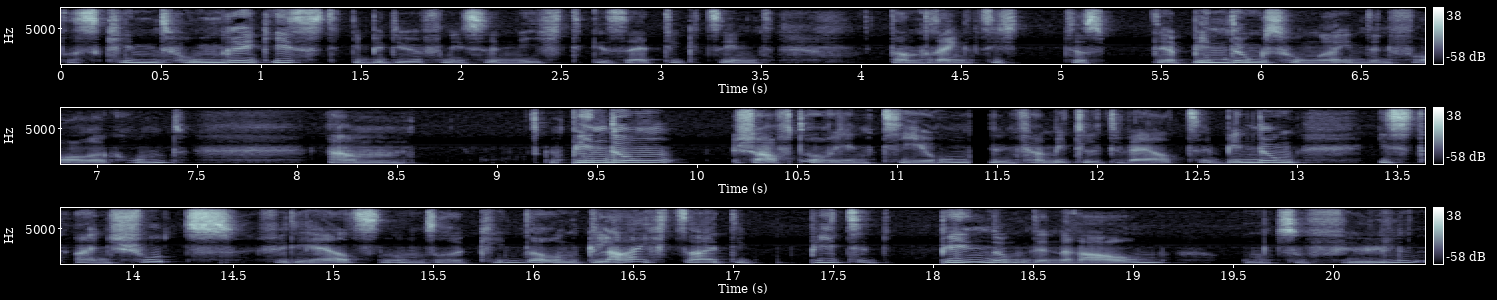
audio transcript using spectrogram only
das Kind hungrig ist, die Bedürfnisse nicht gesättigt sind, dann drängt sich das, der Bindungshunger in den Vordergrund. Ähm, Bindung schafft Orientierung, vermittelt Werte. Bindung ist ein Schutz für die Herzen unserer Kinder und gleichzeitig bietet Bindung den Raum, um zu fühlen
